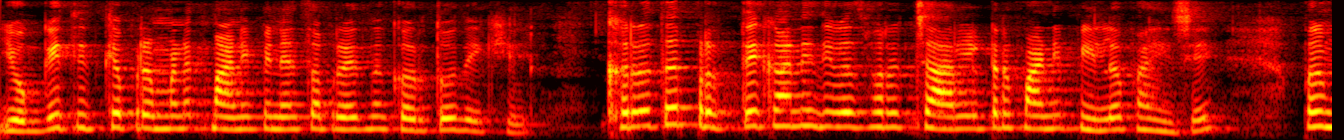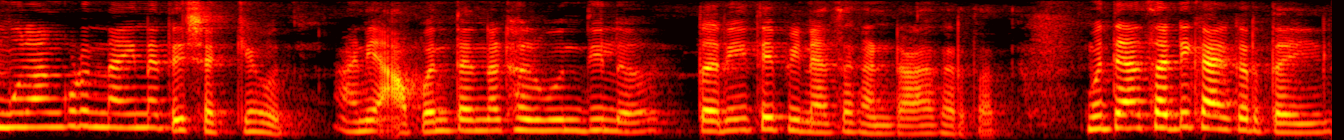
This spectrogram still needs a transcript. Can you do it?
योग्य तितक्या प्रमाणात पाणी पिण्याचा प्रयत्न करतो देखील. खरं तर प्रत्येकाने दिवसभरात चार लिटर पाणी पिलं पाहिजे पण मुलांकडून नाही ना ते शक्य होत. आणि आपण त्यांना ठरवून दिलं तरी ते पिण्याचा कंटाळा करतात. मग त्यासाठी काय करता येईल?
